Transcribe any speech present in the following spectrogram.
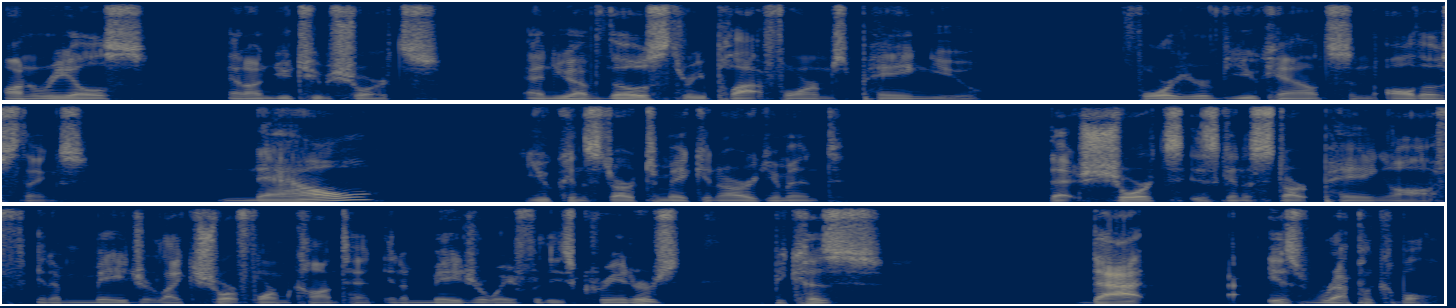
on Reels, and on YouTube Shorts. And you have those three platforms paying you for your view counts and all those things. Now you can start to make an argument that shorts is going to start paying off in a major like short form content in a major way for these creators because that is replicable.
